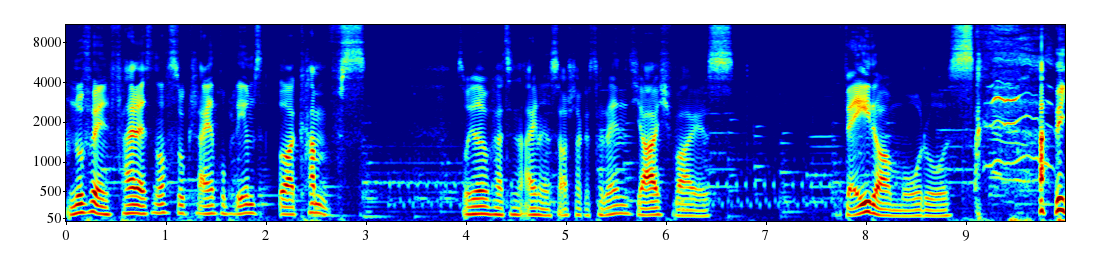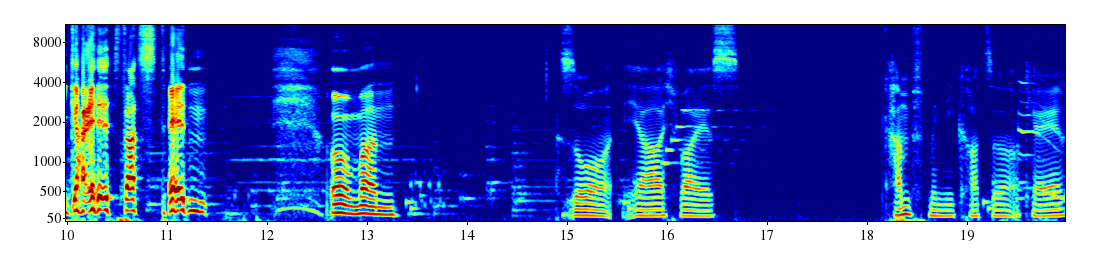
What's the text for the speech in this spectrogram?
Nur für den Fall eines noch so kleinen Problems oder Kampfs. So, Yokai hat sein eigenes, starkes Talent. Ja, ich weiß. Vader-Modus. wie geil ist das denn? Oh Mann. So, ja, ich weiß. Kampfminikarte, okay.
